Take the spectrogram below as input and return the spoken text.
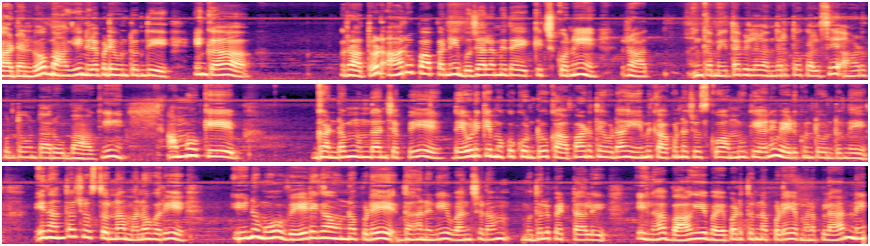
గార్డెన్లో బాగి నిలబడి ఉంటుంది. ఇంకా రాతోడ్ ఆరు పాపని భుజాల మీద ఎక్కించుకొని రా ఇంకా మిగతా పిల్లలందరితో కలిసి ఆడుకుంటూ ఉంటారు. బాగి అమ్ముకి గండం ఉందని చెప్పి దేవుడికి మొక్కుకుంటూ కాపాడు దేవుడా ఏమి కాకుండా చూసుకో అమ్ముకి అని వేడుకుంటూ ఉంటుంది. ఇదంతా చూస్తున్న మనోహరి ఇనుము వేడిగా ఉన్నప్పుడే దానిని వంచడం మొదలు పెట్టాలి ఇలా బాగి భయపడుతున్నప్పుడే మన ప్లాన్ని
